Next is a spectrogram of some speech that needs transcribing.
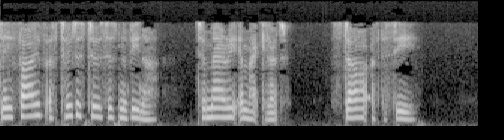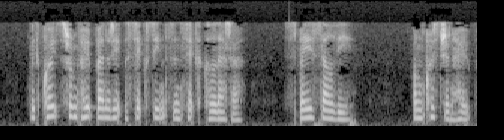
Day 5 of Totus2us's Novena to Mary Immaculate, Star of the Sea, with quotes from Pope Benedict XVI's encyclical letter, Spe Salvi, on Christian hope.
